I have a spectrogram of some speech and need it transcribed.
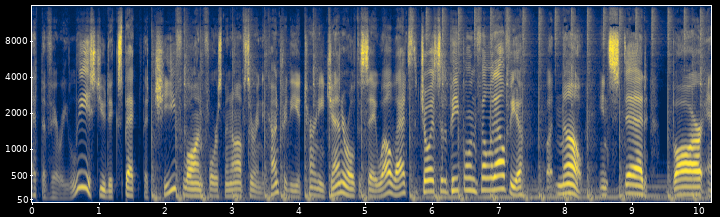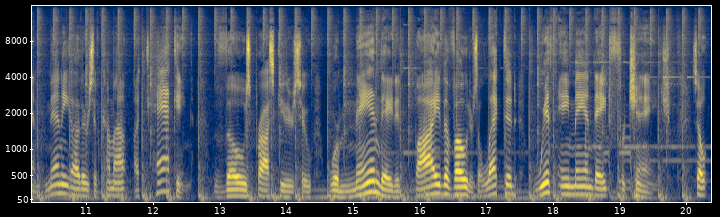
at the very least, you'd expect the chief law enforcement officer in the country, the attorney general, to say, well, that's the choice of the people in Philadelphia. But no, instead, Barr and many others have come out attacking those prosecutors who were mandated by the voters, elected with a mandate for change. So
